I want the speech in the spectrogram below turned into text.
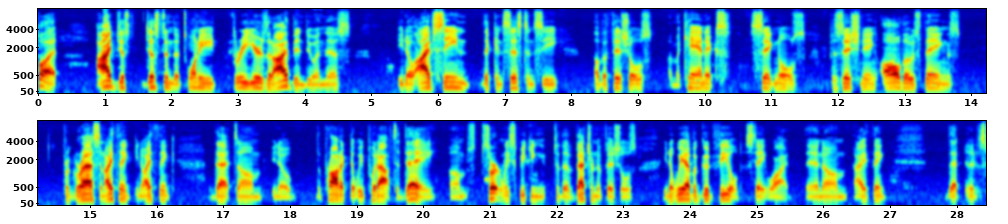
But I just just in the 23 years that I've been doing this, you know, I've seen the consistency of officials, uh, mechanics, signals, positioning, all those things progress. And I think you know I think that um, you know the product that we put out today, um, certainly speaking to the veteran officials, you know we have a good field statewide, and um, I think that it's,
